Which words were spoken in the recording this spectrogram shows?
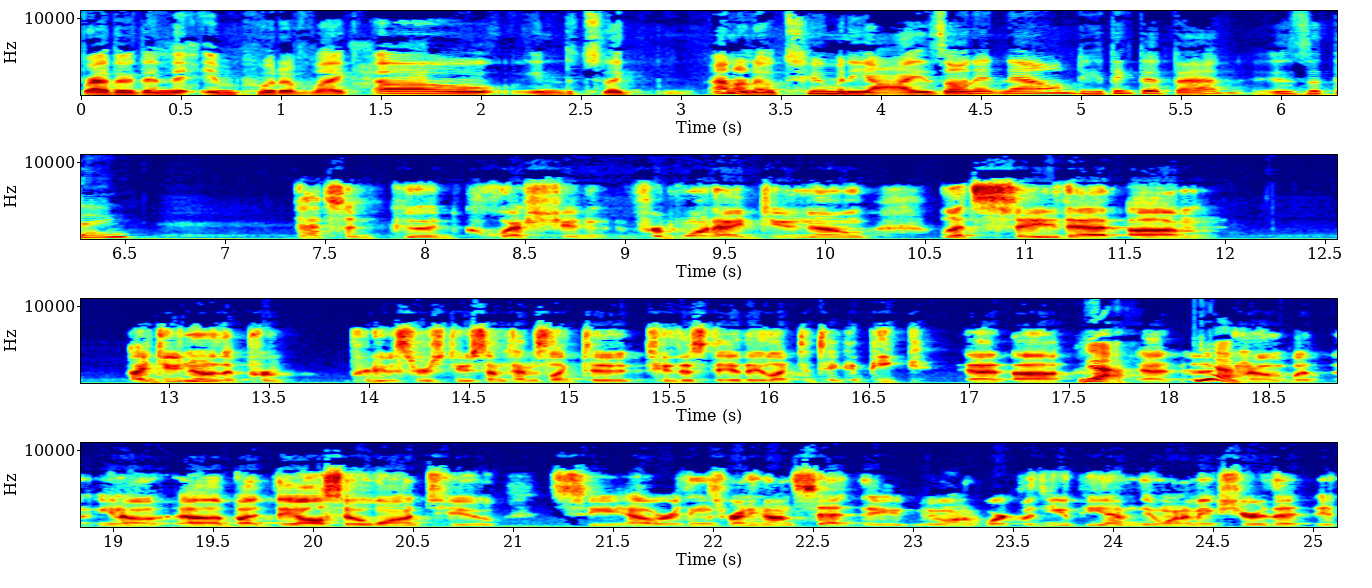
rather than the input of like oh it's like i don't know too many eyes on it now do you think that that is a thing That's a good question. From what I do know, let's say that um, I do know that pro- producers do sometimes like to, to this day, they like to take a peek at, uh, yeah at Yeah. you know, but you know, uh, but they also want to see how everything's running on set. They, they want to work with UPM. They want to make sure that it,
